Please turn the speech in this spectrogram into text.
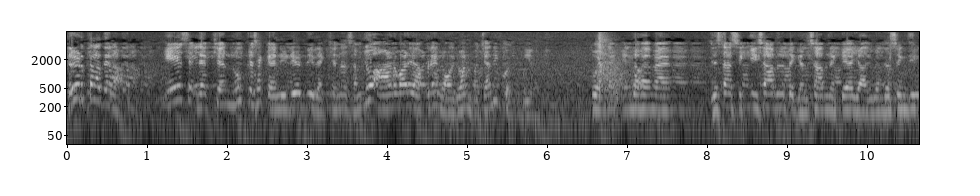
ਦ੍ਰਿੜਤਾ ਦੇ ਨਾਲ ਇਸ ਇਲੈਕਸ਼ਨ ਨੂੰ ਕਿਸੇ ਕੈਂਡੀਡੇਟ ਦੀ ਇਲੈਕਸ਼ਨ ਨਾ ਸਮਝੋ, ਆਉਣ ਵਾਲੇ ਆਪਣੇ ਨੌਜਵਾਨ ਬੱਚਿਆਂ ਦੀ ਕੋਈ ਨਹੀਂ ਕੋਈ ਕਹਿੰਦਾ ਹੋਇਆ ਮੈਂ, ਜਿਸ ਤਰ੍ਹਾਂ ਸਿੱਕੀ ਸਾਹਿਬ ਨੇ ਤੇ ਗਿੱਲ ਸਾਹਿਬ ਨੇ ਕਿਹਾ, ਯਾਦਵਿੰਦਰ ਸਿੰਘ ਜੀ,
